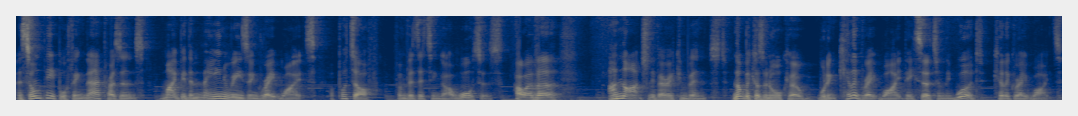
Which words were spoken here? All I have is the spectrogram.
And some people think their presence might be the main reason great whites are put off from visiting our waters. However, I'm not actually very convinced. Not because an orca wouldn't kill a great white, they certainly would kill a great white.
